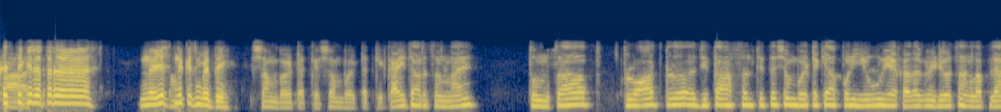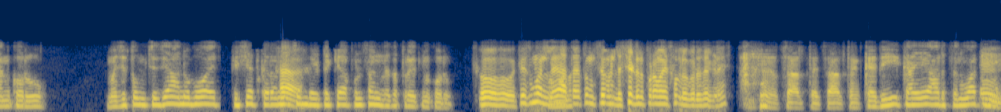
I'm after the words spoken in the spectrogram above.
कष्ट. केलं तर यश नक्कीच मिळते शंभर टक्के शंभर टक्के. काहीच अडचण नाही. तुमचा प्लॉट जिथं असेल तिथं शंभर टक्के आपण येऊ एखादा व्हिडिओ चांगला प्लॅन करू. म्हणजे तुमचे जे अनुभव आहेत ते शेतकऱ्यांना. शंभर टक्के आपण सांगण्याचा प्रयत्न करू हो हो तेच म्हणलं आता तुमचं म्हणलं शेड्यूल प्रमाणे फॉलो करू सगळे चालतंय चालतंय कधी काही अडचण वाटली.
